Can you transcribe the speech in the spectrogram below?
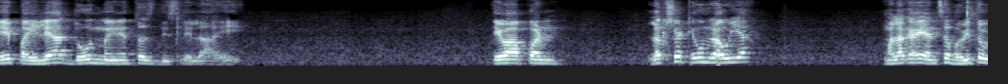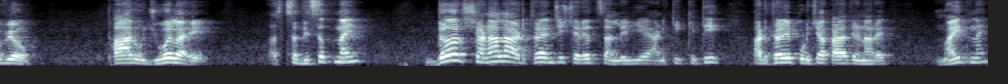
हे पहिल्या दोन महिन्यातच दिसलेलं आहे. तेव्हा आपण लक्ष ठेवून राहूया. मला काय यांचं भवितव्य फार उज्ज्वल आहे. असं दिसत नाही. दर क्षणाला अडथळ्यांची शर्यत चाललेली आहे. आणखी किती अडथळे पुढच्या काळात येणार आहेत माहीत नाही.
